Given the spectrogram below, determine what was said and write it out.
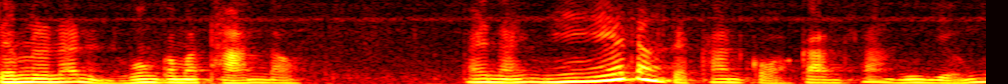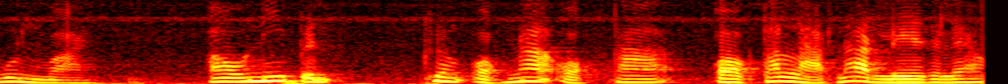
เต็มเลยนะหนึ่งวงกรรมฐานเรา ไปไหนเนี้ยตั้งแต่การก่อการสร้างยุ่เหยิงวุ่นวาย เอานี่เป็นเครื่องออกหน้าออกตาออกตลาดลาดเลไปแล้ว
